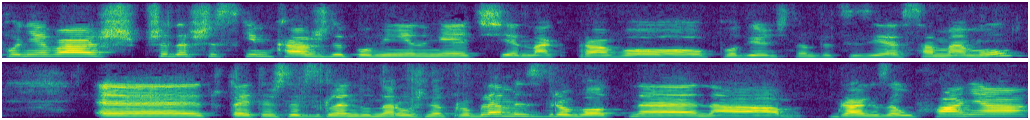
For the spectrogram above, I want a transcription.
ponieważ przede wszystkim każdy powinien mieć jednak prawo podjąć tę decyzję samemu. Tutaj też ze względu na różne problemy zdrowotne, na brak zaufania,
